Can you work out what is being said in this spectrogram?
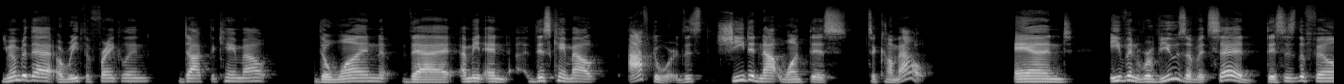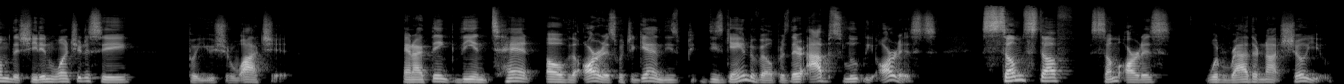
you remember that Aretha Franklin doc that came out, the one that I mean, and this came out afterwards. This she did not want this to come out, and even reviews of it said this is the film that she didn't want you to see, but you should watch it. And I think the intent of the artist, which again, these these game developers, they're absolutely artists. Some stuff, some artists would rather not show you.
